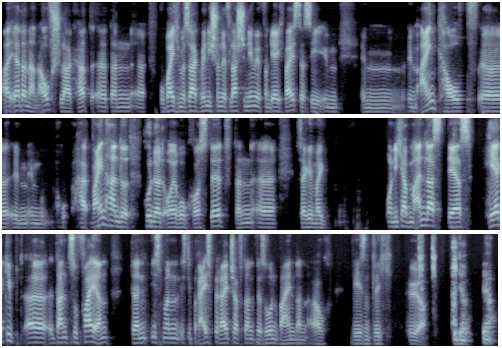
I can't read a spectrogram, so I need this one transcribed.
äh, er dann einen Aufschlag hat, äh, dann, äh, wobei ich immer sage, wenn ich schon eine Flasche nehme, von der ich weiß, dass sie im, im, im Einkauf, äh, im, im Weinhandel 100 Euro kostet, dann äh, sage ich mal, und ich habe einen Anlass, der es hergibt, dann zu feiern, dann ist man, ist die Preisbereitschaft dann für so einen Wein dann auch wesentlich höher. Ja, ja.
